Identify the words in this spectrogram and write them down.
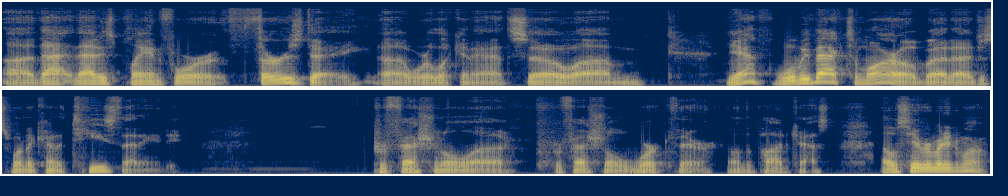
uh, that that is planned for Thursday. Uh, we're looking at so um, yeah, we'll be back tomorrow. But I uh, just want to kind of tease that, Andy. Professional uh, professional work there on the podcast. I will see everybody tomorrow.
